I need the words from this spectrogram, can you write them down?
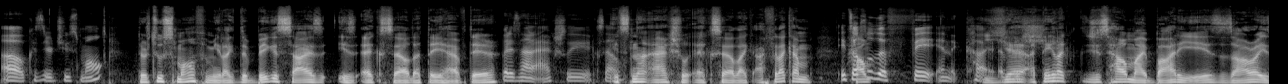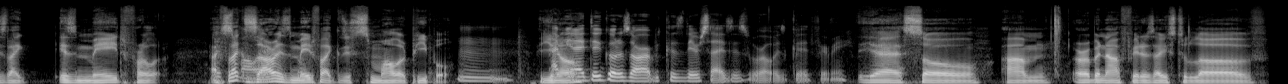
Oh, because they're too small, They're too small for me. Like the biggest size is XL that they have there. but it's not actually XL. It's, It's not actual XL. Like I feel like I'm how- also the fit and the cut. of the yeah, I think like just how my body is. Zara is like is made for. I feel like Zara is made for like just smaller people. You I know, mean, I did go to Zara because their sizes were always good for me. yeah. So, um, Urban Outfitters I used to love.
